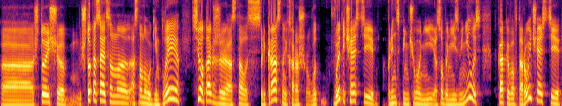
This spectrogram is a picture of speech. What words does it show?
А, что еще? Что касается основного геймплея, все также осталось прекрасно и хорошо. Вот в этой части, в принципе, ничего не, особо не изменилось. Как и во второй части,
